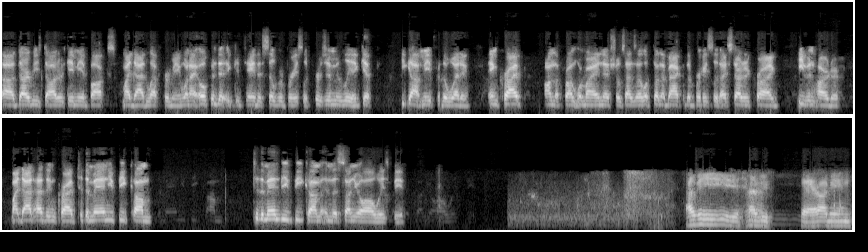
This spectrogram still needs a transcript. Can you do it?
uh, Darby's daughters gave me a box my dad left for me. When I opened it, it contained a silver bracelet, presumably a gift he got me for the wedding. Inscribed on the front were my initials. As I looked on the back of the bracelet, I started crying even harder. My dad had inscribed, "To the man you become, to the man you become, and the son you'll always be." Heavy, heavy there. I mean,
